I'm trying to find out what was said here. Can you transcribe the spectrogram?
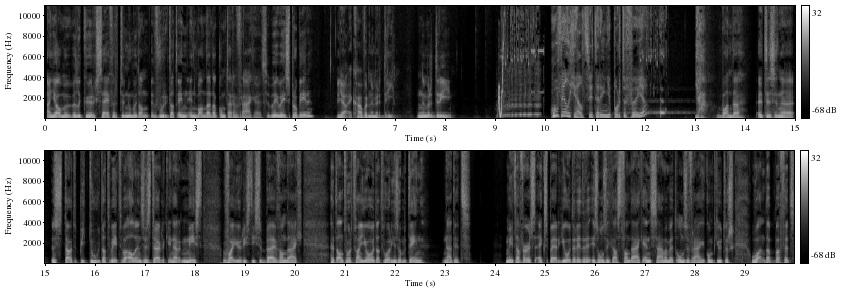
Aan jou een willekeurig cijfer te noemen, dan voer ik dat in in Wanda en dan komt daar een vraag uit. Wil je eens proberen? Ja, ik ga voor nummer drie. Nummer drie. Hoeveel geld zit er in je portefeuille? Ja, Wanda. Het is een, uh, een stoute pitou, dat weten we al en ze is duidelijk in haar meest voyeuristische bui vandaag. Het antwoord van Jo, dat hoor je zo meteen, na dit. Metaverse-expert Jo de is onze gast vandaag en samen met onze vragencomputer Wanda Buffett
